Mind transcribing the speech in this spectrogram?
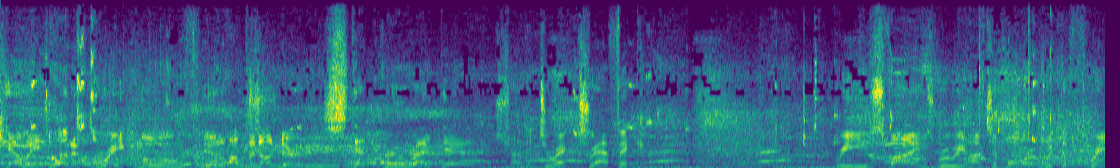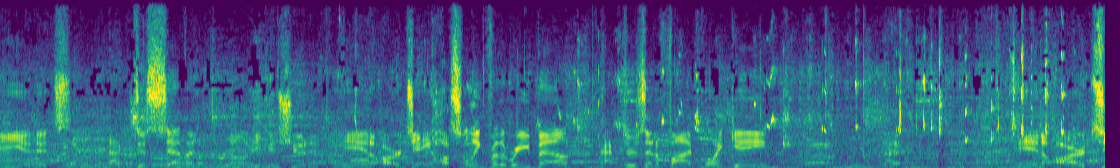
Kelly, what a great move. Up and under. Step through right there. Trying to direct traffic. Reaves finds Rui Hachimura with the three, and it's back to seven. Oh, he can shoot it. And RJ hustling for the rebound. Raptors in a five-point game. And RJ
